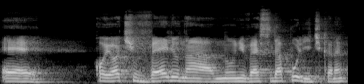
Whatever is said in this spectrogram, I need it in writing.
é coiote velho na, no universo da política, né?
